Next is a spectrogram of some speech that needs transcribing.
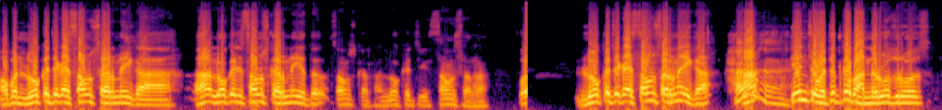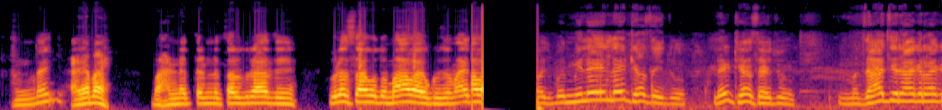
आपण लोकांचे काय संस्कार नाही का? हा लोकांचे संस्कार नाही येत. संस्कार हा लोकांचे संसार हा. लोकांचे काय संसार नाही का? हा? त्यांचे होतात का भांडण रोज रोज? नाही. अरे बाय भांडणं तंडणं चालूच राहते. तुला सांगतो मा बायकोचं माहिती पण मी लय लय ठेवायचा लय ठेवायचा तू. जायचे राग राग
